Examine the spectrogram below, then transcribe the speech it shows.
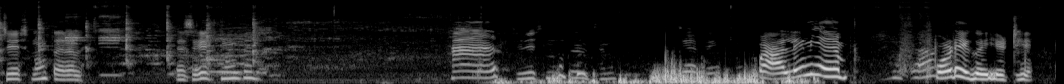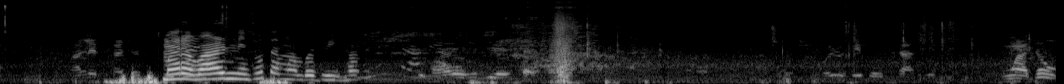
જયેશનું તાર અલગ. જયેશનું તો હા. જયેશનું તો ક્યાં જઈ? પાલે ની એમ. પડે ગઈ હેઠે. મારા વાળ ને જોતામાં બધું હા દેખાય ઓલું તે બહુ સારું છે. હું આ જોઉં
